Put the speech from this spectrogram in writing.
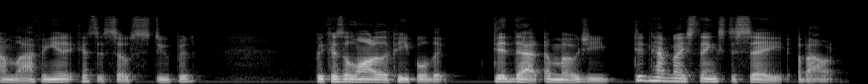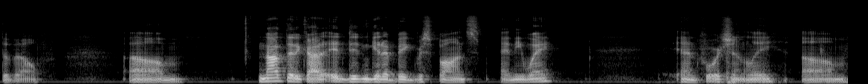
I'm laughing at it because it's so stupid. Because a lot of the people that did that emoji didn't have nice things to say about the Velf. Um, not that it got it didn't get a big response anyway. Unfortunately, um,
